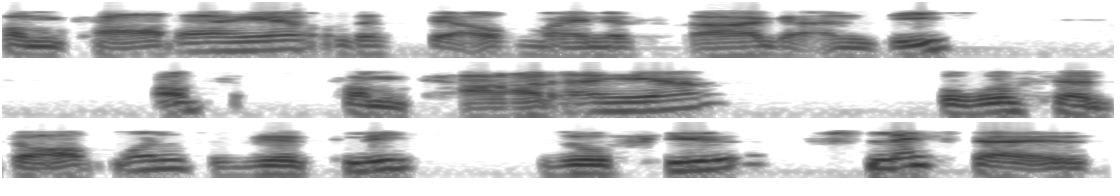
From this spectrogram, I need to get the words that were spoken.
vom Kader her, und das wäre auch meine Frage an dich, ob vom Kader her Borussia Dortmund wirklich so viel schlechter ist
